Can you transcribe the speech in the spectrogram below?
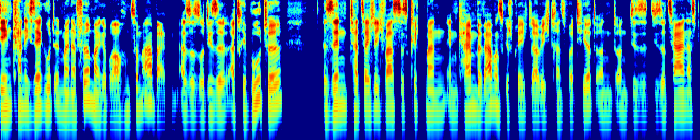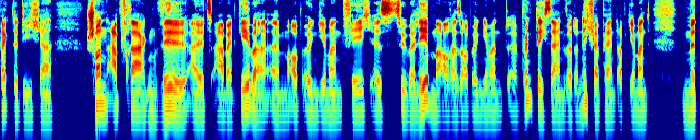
den kann ich sehr gut in meiner Firma gebrauchen zum Arbeiten. Also so diese Attribute sind tatsächlich was, das kriegt man in keinem Bewerbungsgespräch, glaube ich, transportiert und, und diese, die sozialen Aspekte, die ich ja schon abfragen will als Arbeitgeber, ähm, ob irgendjemand fähig ist zu überleben auch, also ob irgendjemand äh, pünktlich sein wird und nicht verpennt, ob jemand mit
